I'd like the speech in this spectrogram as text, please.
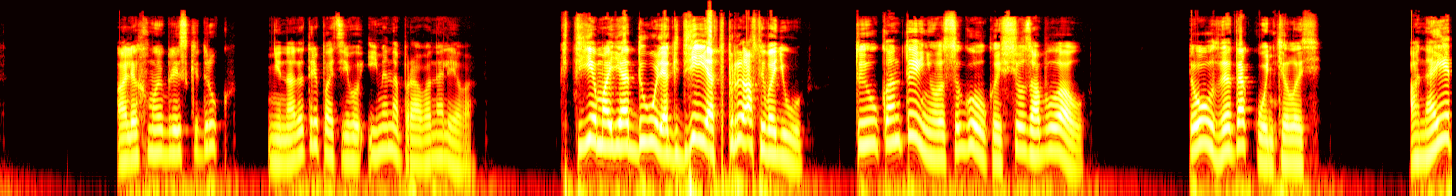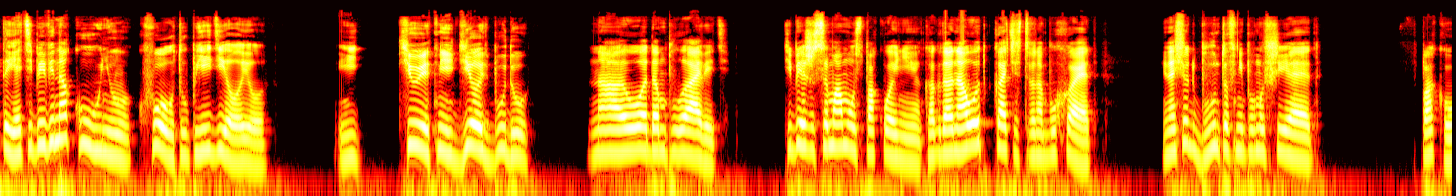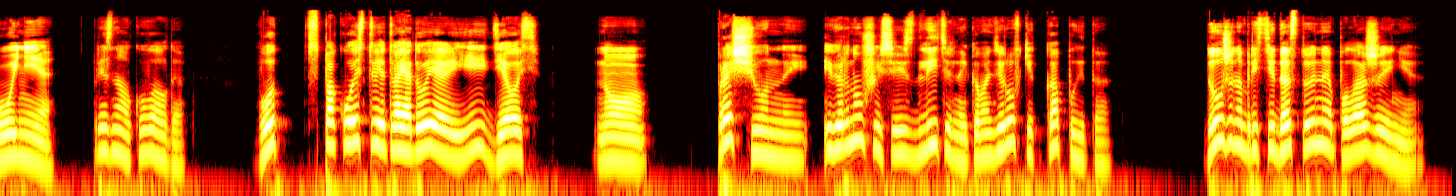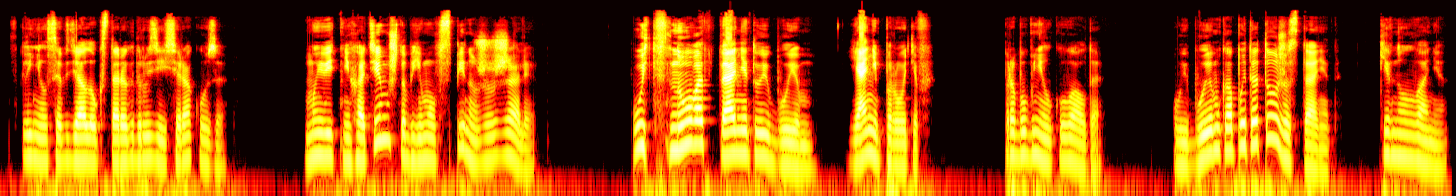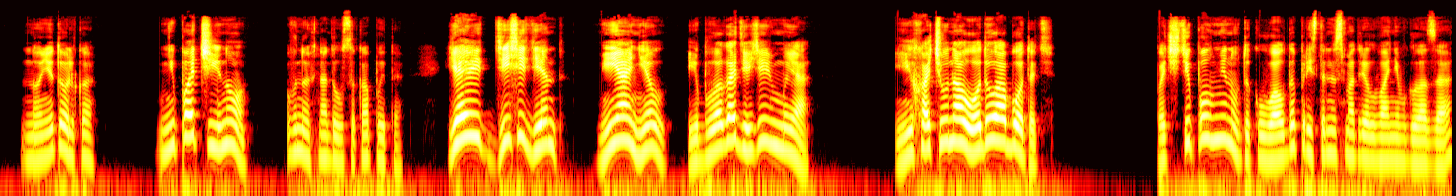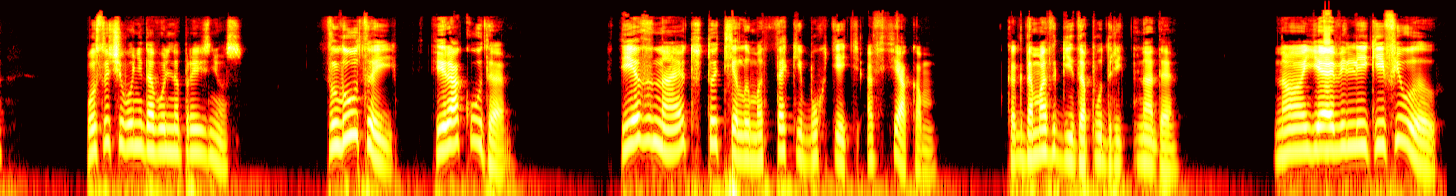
Олег мой близкий друг. Не надо трепать его имя направо-налево. «Где моя доля? Где я спрашиваю?» «Ты у контейнера с иголкой все заблал». «То уже закончилось». «А на это я тебе винокуню к фолту переделаю». «И что я с ней делать буду?» «Народом плавить. Тебе же самому спокойнее, когда народ качественно бухает и насчет бунтов не помышляет». «Спокойнее», — признал Кувалда. «Вот в спокойствии твоя доля и делась». Но прощенный и вернувшийся из длительной командировки копыта должен обрести достойное положение, вклинился в диалог старых друзей Сиракуза. Мы ведь не хотим, чтобы ему в спину жужжали. Пусть снова станет уйбуем. Я не против, пробубнил Кувалда. Уйбуем копыта тоже станет, кивнул Ваня. Но не только. Не по чину, вновь надулся копыта. Я ведь диссидент, мионел и благодетель меня. И хочу народу работать. Почти полминуты Кувалда пристально смотрел Ване в глаза, после чего недовольно произнес. «Слушай, Фиракута, все знают, что тело мастаки бухтеть о всяком, когда мозги запудрить надо. Но я великий фюрер,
